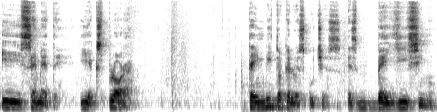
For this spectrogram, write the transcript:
y se mete y explora. Te invito a que lo escuches, es bellísimo.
